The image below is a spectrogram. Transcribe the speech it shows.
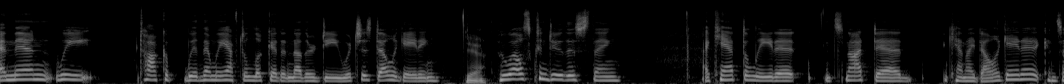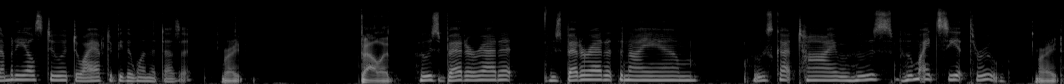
And then we talk. Then we have to look at another D, which is delegating. Yeah. Who else can do this thing? I can't delete it. It's not dead. Can I delegate it? Can somebody else do it? Do I have to be the one that does it? Right. Valid. Who's better at it? Who's better at it than I am? Who's got time? Who's who might see it through? Right.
